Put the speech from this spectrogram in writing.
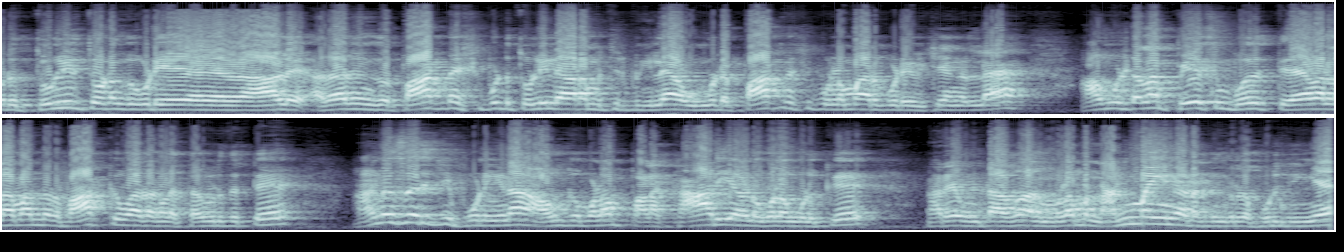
ஒரு தொழில் தொடங்கக்கூடிய ஆள் அதாவது உங்கள் பார்ட்னர்ஷிப் போட்டு தொழில் ஆரம்பிச்சிருப்பீங்களா? உங்களுடைய பார்ட்னர்ஷிப் மூலமாக இருக்கக்கூடிய விஷயங்களில் அவங்கள்ட்டலாம் பேசும்போது தேவையில்லாமல் அந்த வாக்குவாதங்களை தவிர்த்துட்டு அனுசரித்து போனீங்கன்னா அவங்க மூலம் பல காரிய அனுகூலம் உங்களுக்கு நிறைய உண்டாகும். அது மூலமாக நன்மை நடக்குங்கிறத புரிஞ்சுங்க.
